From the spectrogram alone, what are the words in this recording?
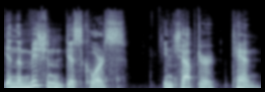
in the mission discourse in chapter 10,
